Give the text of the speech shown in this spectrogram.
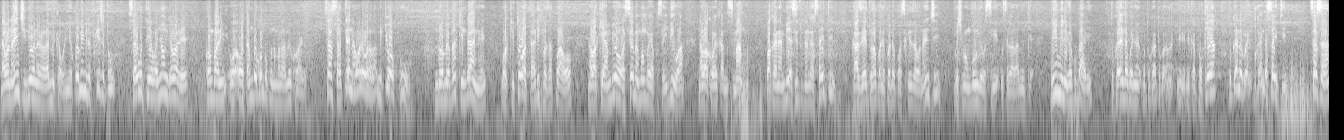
na wananchi ndio wanalalamika wenyewe. Kwa mimi nafikisha tu sauti ya wanyonge wale kwamba watambue kwamba kuna malalamiko hayo. Sasa tena wale walalamikiwa kuu ndio wamebaki ndani wakitoa taarifa za kwao na wakiambiwa waseme mambo ya kusaidiwa na wakaweka msimamo. Wakaniambia sisi tutaenda site, kazi yetu hapa ni kwenda kuwasikiliza wananchi, mheshimiwa mbunge usi, usilalamike. Mimi nikakubali, tukaenda kwenye tuka, tuka, nikapokea, tukaenda kwenye tukaenda site. Sasa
